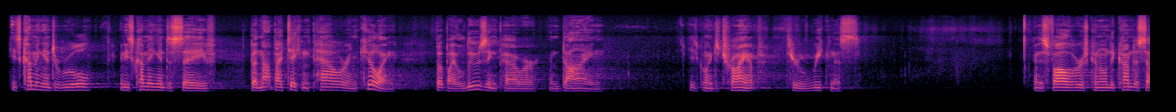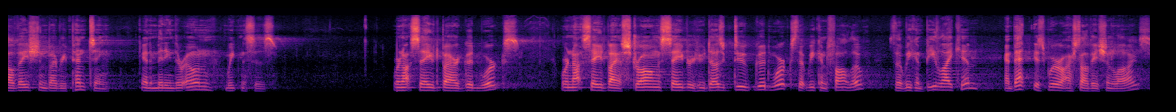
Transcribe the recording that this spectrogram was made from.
He's coming in to rule and he's coming in to save, but not by taking power and killing, but by losing power and dying. He's going to triumph through weakness. And his followers can only come to salvation by repenting and admitting their own weaknesses. We're not saved by our good works. We're not saved by a strong Savior who does do good works that we can follow so that we can be like him. And that is where our salvation lies.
